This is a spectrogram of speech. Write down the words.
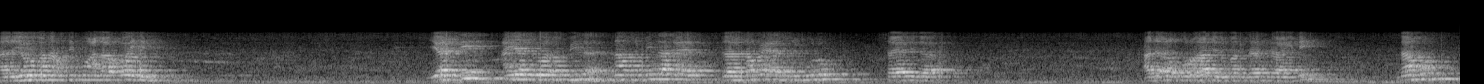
Al-yawma nakhtimu ala afwahihim. Yasin ayat 29, 69 ayat dan sampai ayat 70 saya tidak ada Al-Quran di depan sekarang ini. Namun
